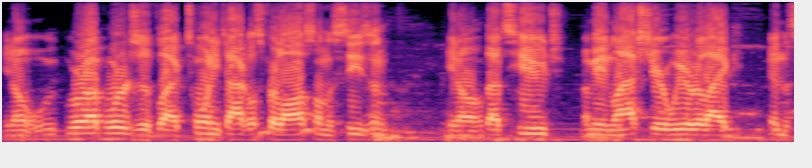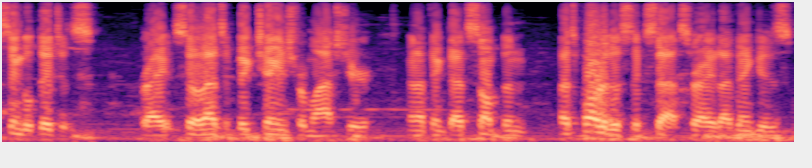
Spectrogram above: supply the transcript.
you know, we're upwards of like 20 tackles for loss on the season. You know, that's huge. I mean, last year we were like in the single digits, right? So that's a big change from last year, and I think that's something that's part of the success, right? I think is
